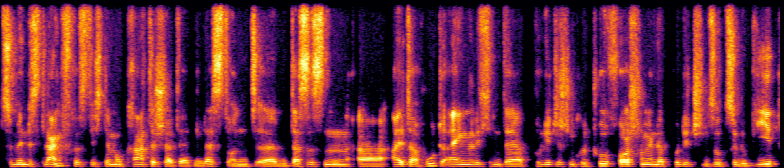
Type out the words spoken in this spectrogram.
zumindest langfristig demokratischer werden lässt. Und ähm, das ist ein äh, alter Hut eigentlich in der politischen Kulturforschung, in der politischen Soziologie,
